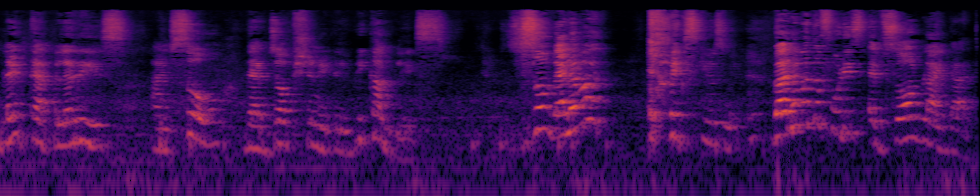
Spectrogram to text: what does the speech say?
Blood capillaries and so the absorption it will be complete. So whenever excuse me, whenever the food is absorbed like that,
